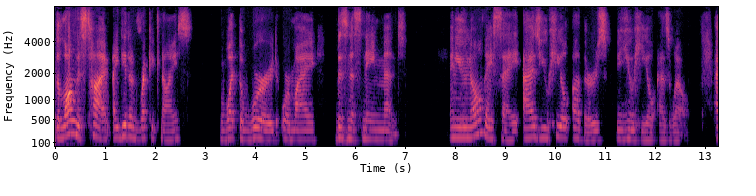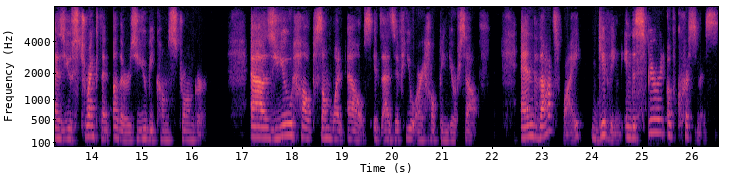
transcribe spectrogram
the longest time, I didn't recognize what the word or my business name meant. And you know, they say, as you heal others, you heal as well. As you strengthen others, you become stronger. As you help someone else, it's as if you are helping yourself. And that's why giving in the spirit of Christmas,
